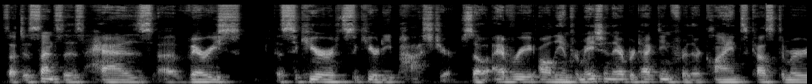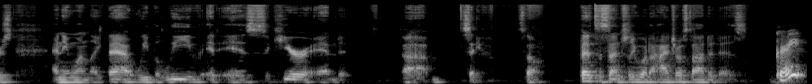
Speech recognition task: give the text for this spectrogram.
such as Censis, has a very a secure security posture. So every all the information they're protecting for their clients, customers, anyone like that, we believe it is secure and um, safe. So that's essentially what a HITRUST audit is. Great.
